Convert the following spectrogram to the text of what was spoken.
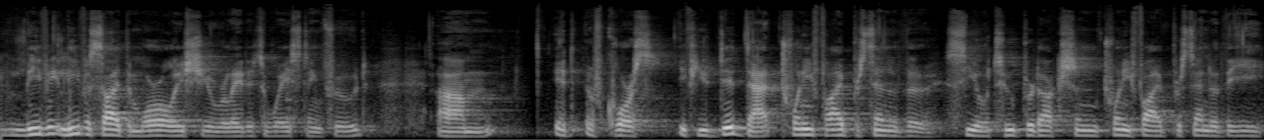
leave, leave aside the moral issue related to wasting food. Um, it, of course, if you did that, 25% of the CO2 production, 25% of the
